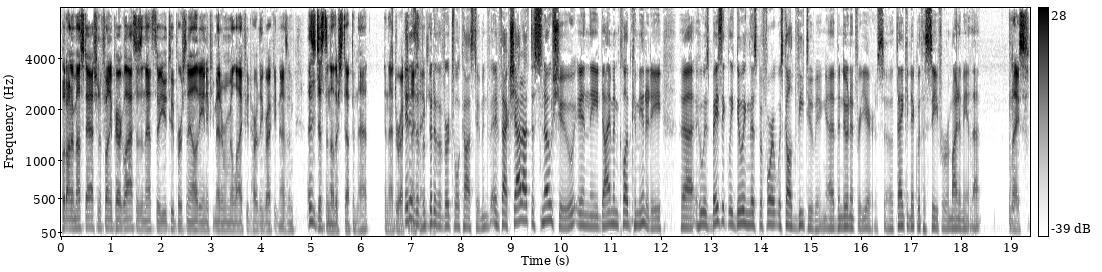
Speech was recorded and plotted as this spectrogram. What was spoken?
put on a mustache and a funny pair of glasses, and that's their YouTube personality. And if you met him in real life, you'd hardly recognize him. This is just another step in that in that direction. It is a bit of a virtual costume. In, in, fact, shout out to Snowshoe in the Diamond Club community, uh, who was basically doing this before it was called VTubing. I've been doing it for years. So thank you, Nick with a C, for reminding me of that. Nice.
